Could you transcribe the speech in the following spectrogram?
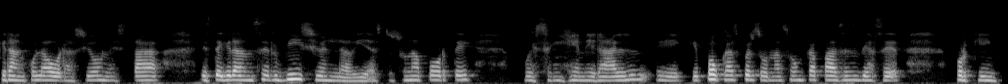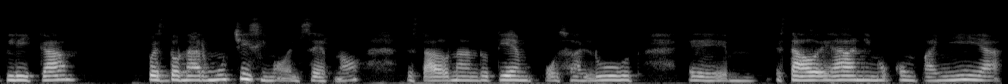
gran colaboración, esta, este gran servicio en la vida. Esto es un aporte, pues en general, eh, que pocas personas son capaces de hacer porque implica, pues, donar muchísimo del ser, ¿no? Se está donando tiempo, salud, eh, estado de ánimo, compañía.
